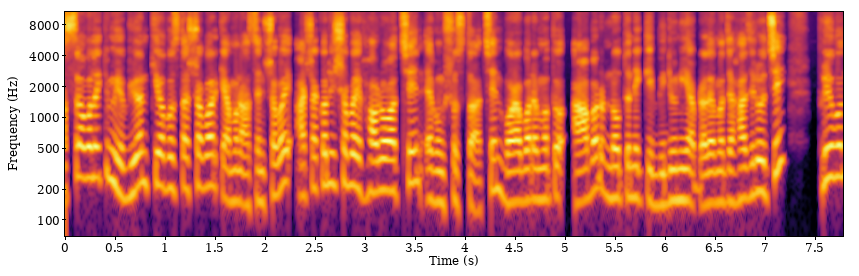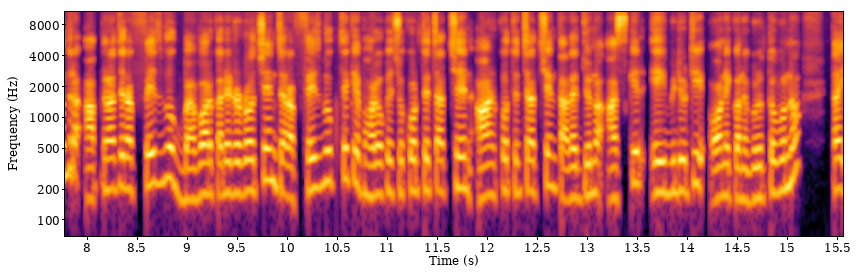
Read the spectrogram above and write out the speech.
আসসালামু আলাইকুম এভরিওয়ান, কি অবস্থা সবার? কেমন আছেন সবাই? আশা করি সবাই ভালো আছেন এবং সুস্থ আছেন। বরাবরের মতো আবার নতুন একটি ভিডিও নিয়ে আপনাদের মাঝে হাজির হচ্ছি প্রিয় বন্ধুরা, আপনারা যারা ফেসবুক ব্যবহারকারীরা রয়েছেন, যারা ফেসবুক থেকে ভালো কিছু করতে চাচ্ছেন আর করতে চাচ্ছেন, তাদের জন্য আজকের এই ভিডিওটি অনেক অনেক গুরুত্বপূর্ণ। তাই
